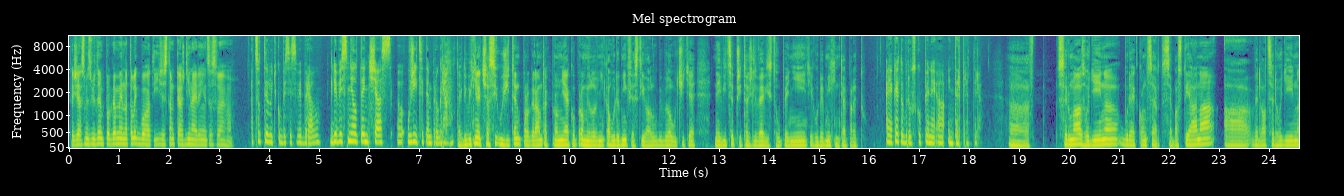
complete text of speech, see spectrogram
Takže já si myslím, že ten program je natolik bohatý, že tam každý najde něco svého. A co ty, Luďku, by si vybral? Kdybys měl ten čas uh, užít si ten program? Tak kdybych měl čas si užít ten program, tak pro mě jako pro milovníka hudebních festivalů by bylo určitě nejvíce přitažlivé vystoupení těch hudebních interpretů. A jaké to budou skupiny a interprety? Uh, v 17 hodin bude koncert Sebastiána a ve 20 hodin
